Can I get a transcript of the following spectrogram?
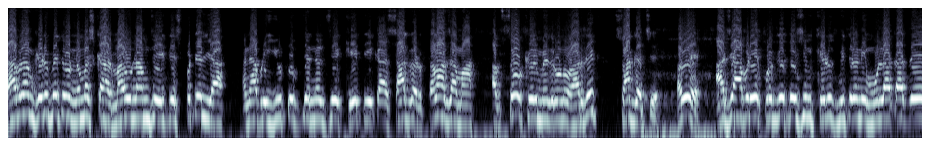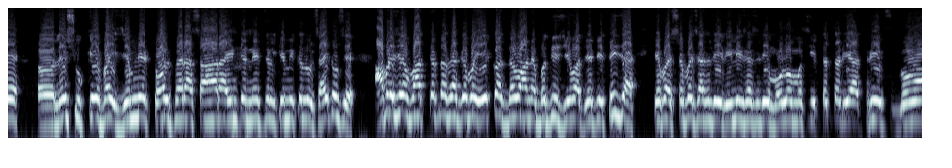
રામ રામ ખેડૂત મિત્રો, નમસ્કાર. મારું નામ છે હિતેશ પટેલિયા અને આપણી યુટ્યુબ ચેનલ છે ખેતી કા સાગર તળાજામાં આપ સૌ ખેડૂત મિત્રોનું હાર્દિક સ્વાગત છે. હવે આજે આપણે એક પ્રગતિશીલ ખેડૂત મિત્રની મુલાકાતે લેશું કે ભાઈ જેમને ટોલ ફેરા સહારા ઇન્ટરનેશનલ કેમિકલનું સાઇટું છે, આપણે જે વાત કરતા હતા કે ભાઈ એક જ દવા અને બધી જેવા જેટી થઈ જાય કે ભાઈ સફેદ સાસડી લીલી સાસડી મોલો મસી, તતડિયા થ્રીપ્સ ગોળો,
